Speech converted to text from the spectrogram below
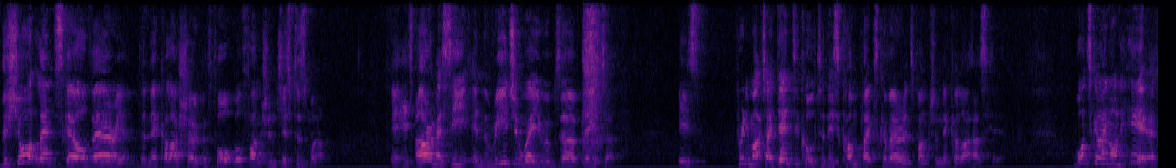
The short length scale variant that Nicolas showed before will function just as well. Its RMSE in the region where you observe data is pretty much identical to this complex covariance function Nicolas has here. What's going on here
